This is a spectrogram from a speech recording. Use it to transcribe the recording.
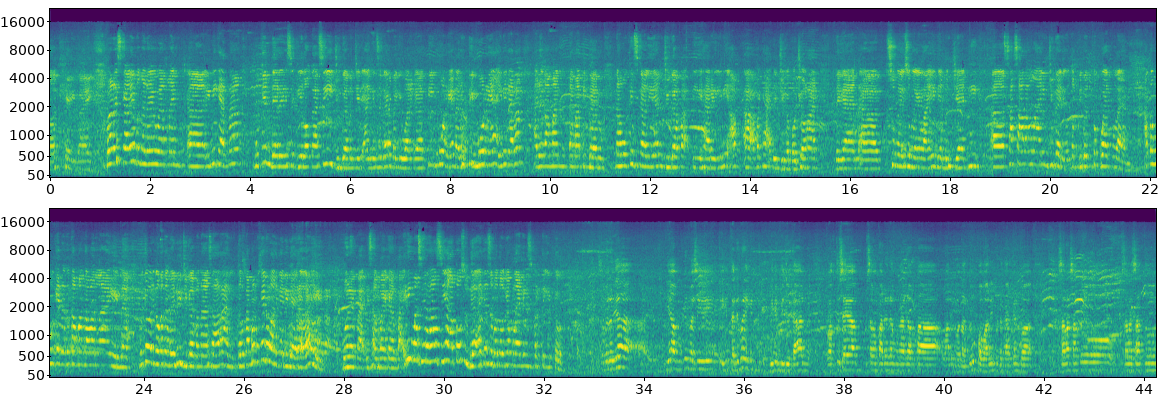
Oke baik. Menarik sekali mengenai wetland uh, ini karena mungkin dari segi lokasi juga menjadi angin segar bagi warga timur ya, baru timur ya. Ini karena ada taman tematik baru. Nah mungkin sekalian juga Pak di hari ini ap- uh, apakah ada juga bocoran dengan uh, sungai-sungai lain yang menjadi uh, sasaran lain juga nih untuk dibentuk wetland atau mungkin ada taman-taman lain. Nah, mungkin warga Kota Bandung juga penasaran, terutama mungkin warga di daerah lain. Boleh Pak disampaikan Pak, ini masih rahasia atau sudah ada sebetulnya planning seperti itu? Sebenarnya ya mungkin masih ingin tadi mah ingin bikin kejutan. Waktu saya sama Pak Dadang menghadap Pak Wali Kota itu, Pak Wali menekankan bahwa salah satu salah satu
